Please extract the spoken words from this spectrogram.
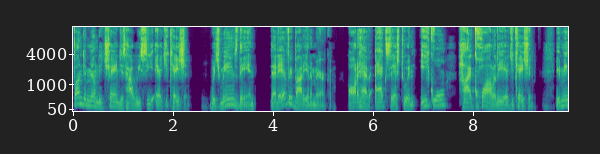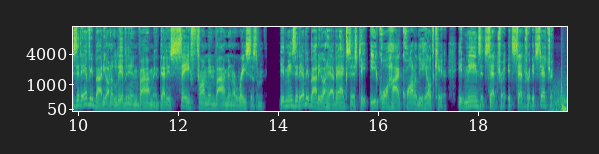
fundamentally changes how we see education, which means then that everybody in America ought to have access to an equal, high quality education. It means that everybody ought to live in an environment that is safe from environmental racism. It means that everybody ought to have access to equal, high quality health care. It means etc etc et cetera, et cetera.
